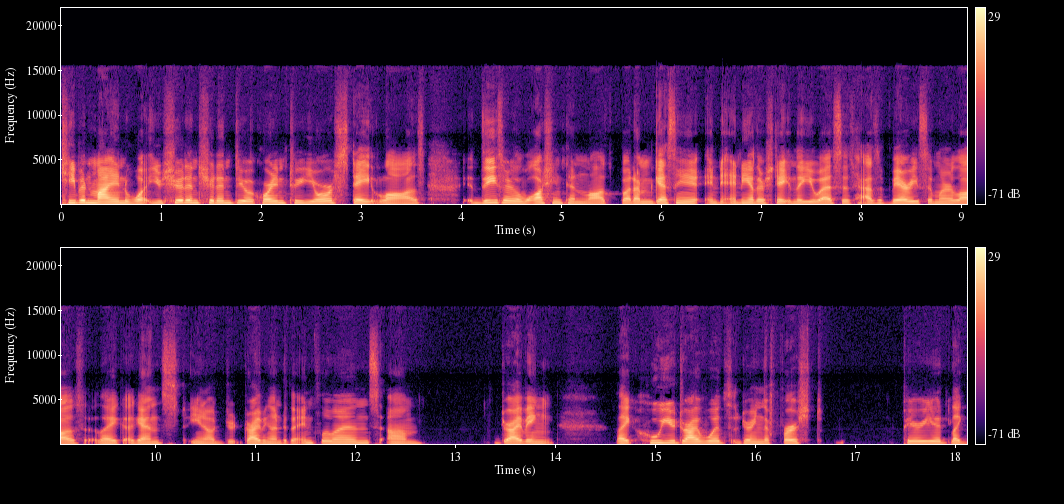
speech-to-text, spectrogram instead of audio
keep in mind what you should and shouldn't do according to your state laws. These are the Washington laws, but I'm guessing in any other state in the US it has very similar laws like against, you know, dr- driving under the influence, um driving like who you drive with during the first period, like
